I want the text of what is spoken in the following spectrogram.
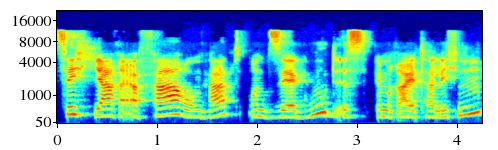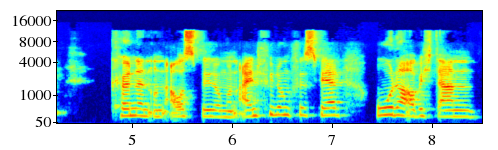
zig Jahre Erfahrung hat und sehr gut ist im Reiterlichen, Können und Ausbildung und Einfühlung fürs Pferd oder ob ich dann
